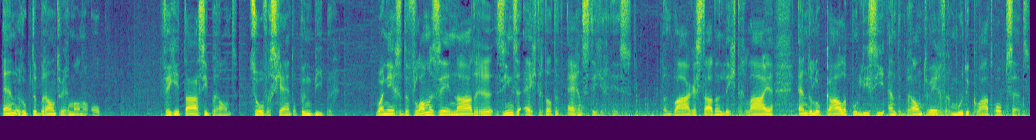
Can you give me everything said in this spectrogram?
en roept de brandweermannen op. Vegetatiebrand, zo verschijnt op hun bieper. Wanneer ze de Vlammenzee naderen, zien ze echter dat het ernstiger is. Een wagen staat een lichter laaien en de lokale politie en de brandweer vermoeden kwaad opzet.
